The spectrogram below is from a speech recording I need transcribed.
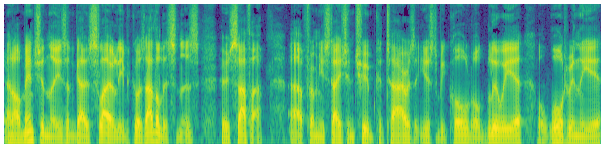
And I'll mention these and go slowly because other listeners who suffer uh, from eustachian tube catarrh, as it used to be called, or glue ear, or water in the ear,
